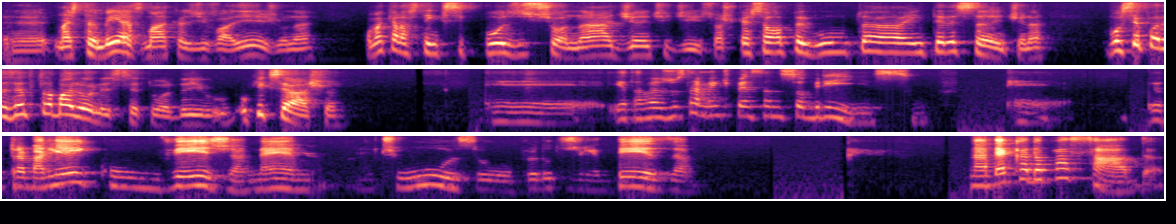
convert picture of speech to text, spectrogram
é, mas também as marcas de varejo, né? Como é que elas têm que se posicionar diante disso? Acho que essa é uma pergunta interessante, né? Você, por exemplo, trabalhou nesse setor. O que, que você acha? É, eu estava justamente pensando sobre isso. É, eu trabalhei com Veja, né, multiuso, produtos de limpeza, na década passada.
